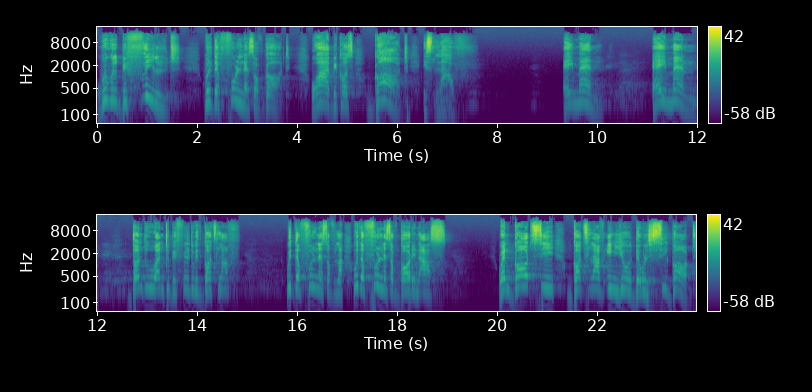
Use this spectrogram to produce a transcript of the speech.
we will be filled with the fullness of God. Why? Because God is love. Amen. Amen. Don't you want to be filled with God's love? With the fullness of love, with the fullness of God in us. When God see God's love in you, they will see God.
